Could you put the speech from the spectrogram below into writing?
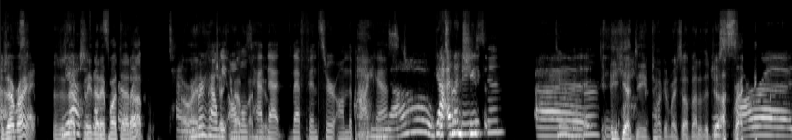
is um, that so right? I- Isn't yeah, that funny that I brought that like, up? 10 All right, Remember how we almost had you. that that fencer on the podcast? know. Yeah, What's and then she's again? uh Do you remember? yeah, Dean, talking myself out of the job. Right? Sarah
